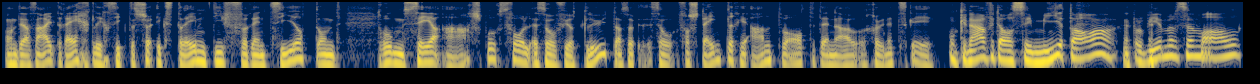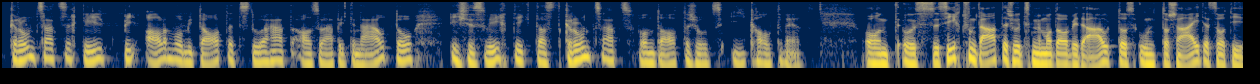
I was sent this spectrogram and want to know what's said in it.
Und er sagt, rechtlich sei das schon extrem differenziert und darum sehr anspruchsvoll also für die Leute, also so verständliche Antworten dann auch können zu geben. Und genau für das sind wir da. Probieren wir es einmal. Grundsätzlich gilt bei allem, was mit Daten zu tun hat, also auch bei den Autos, ist es wichtig, dass die Grundsätze vom Datenschutz eingehalten werden. Und aus Sicht vom Datenschutz müssen wir da bei den Autos unterscheiden, so die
